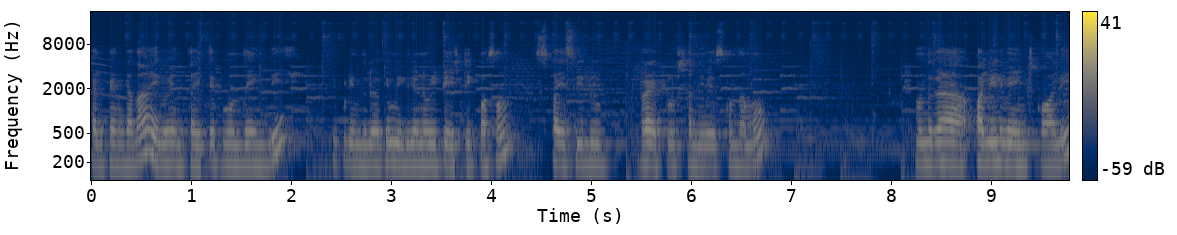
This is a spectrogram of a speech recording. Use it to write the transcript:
కలిపాను కదా ఇగో ఎంత అయితే బూందీ అయింది. ఇప్పుడు ఇందులోకి మిగిలినవి టేస్టీ కోసం స్పైసీలు డ్రై ఫ్రూట్స్ అన్నీ వేసుకుందాము. ముందుగా పల్లీలు వేయించుకోవాలి.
